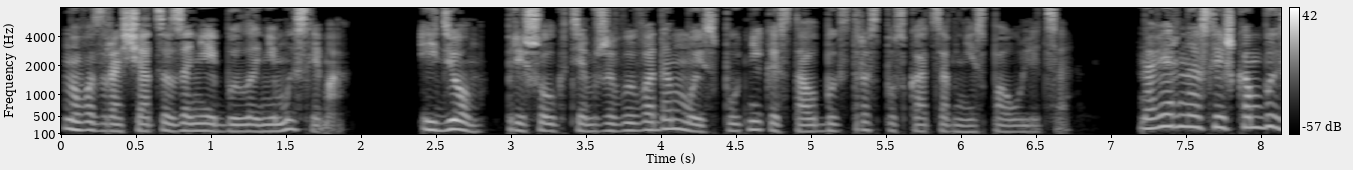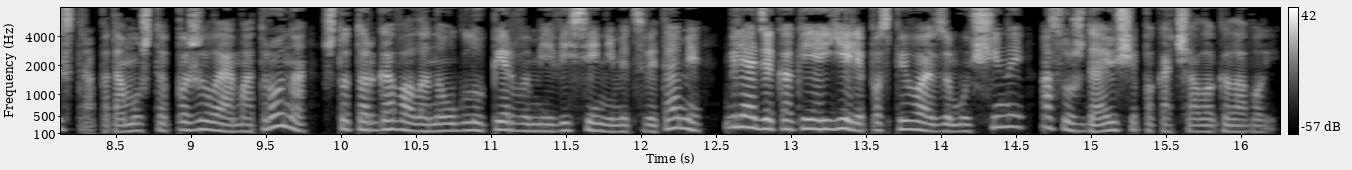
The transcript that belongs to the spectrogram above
Но возвращаться за ней было немыслимо. «Идем», — пришел к тем же выводам мой спутник и стал быстро спускаться вниз по улице. Наверное, слишком быстро, потому что пожилая Матрона, что торговала на углу первыми весенними цветами, глядя, как я еле поспеваю за мужчиной, осуждающе покачала головой.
